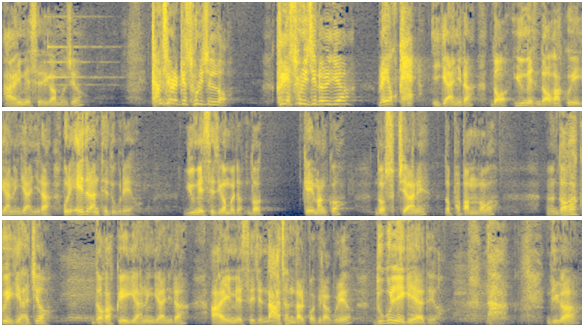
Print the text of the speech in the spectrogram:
아이 메시지가 뭐죠? 당신 왜 이렇게 소리 질러? 그게 소리 지를 리야? 왜 욕해? 이게 아니라 너 유메 너 갖고 얘기하는 게 아니라 우리 애들한테도 그래요. 유 메시지가 뭐죠? 너 게임 안 꺼? 너 숙제 안 해? 너 밥 안 먹어? 어, 너 갖고 얘기하죠? 너 갖고 얘기하는 게 아니라 아이 메시지 나 전달법이라고 그래요. 누굴 얘기해야 돼요? 나. 네가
